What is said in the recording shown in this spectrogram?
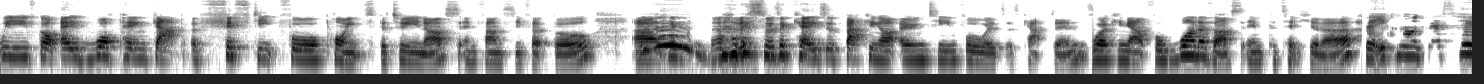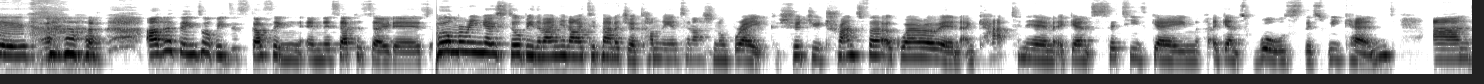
we've got a whopping gap of 54 points between us in fantasy football. Uh, this, this, was a case of backing our own team forwards as captains, working out for one of us in particular. But you can't guess who. Other things we'll be discussing in this episode is Will Mourinho still be the Man United manager come the international break? Should you transfer Aguero in and captain him against City's game against Wolves this weekend? And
